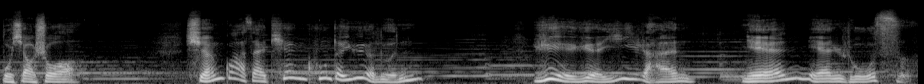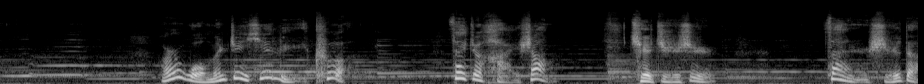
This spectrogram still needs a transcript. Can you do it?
不消说，悬挂在天空的月轮，月月依然，年年如此。而我们这些旅客，在这海上，却只是暂时的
